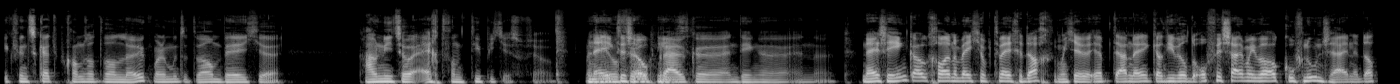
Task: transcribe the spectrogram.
ik vind sketchprogramma's altijd wel leuk, maar dan moet het wel een beetje. Ik hou niet zo echt van typetjes of zo. Met Nee, is veel ook niet. pruiken en dingen. En, eh, Nee, ze hinken ook gewoon een beetje op twee gedachten. Want je hebt aan de ene kant, je wil de office zijn, maar je wil ook Koefnoen zijn. En dat,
